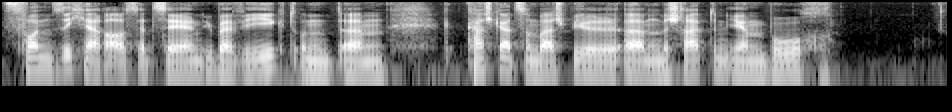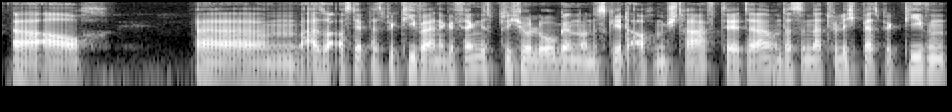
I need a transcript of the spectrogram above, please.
von sich heraus erzählen überwiegt. Und ähm, Kaschka zum Beispiel ähm, beschreibt in ihrem Buch äh, auch, ähm, also aus der Perspektive einer Gefängnispsychologin und es geht auch um Straftäter. Und das sind natürlich Perspektiven,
